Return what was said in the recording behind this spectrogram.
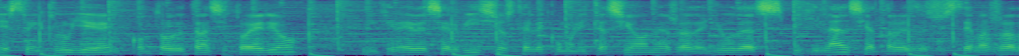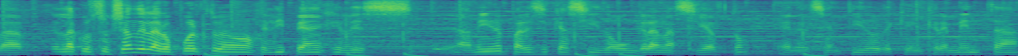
Esto incluye control de tránsito aéreo, ingeniería de servicios, telecomunicaciones, radioayudas, vigilancia a través de sistemas radar. La construcción del aeropuerto Felipe Ángeles a mí me parece que ha sido un gran acierto en el sentido de que incrementa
